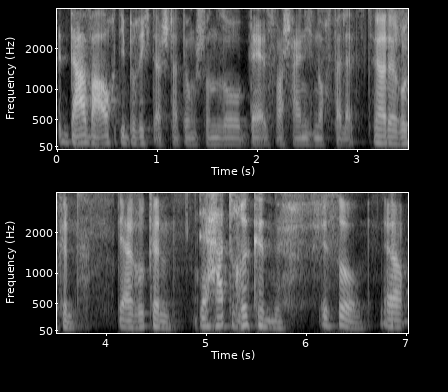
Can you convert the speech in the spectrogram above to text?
da war auch die Berichterstattung schon so, der ist wahrscheinlich noch verletzt. Ja, der Rücken. Der Rücken. Der hat Rücken. Ist so, ja.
